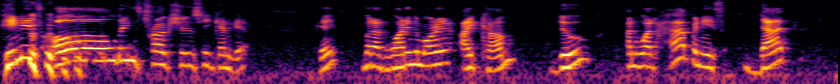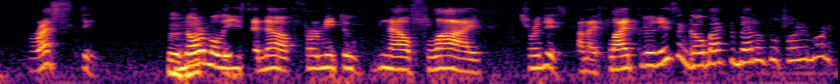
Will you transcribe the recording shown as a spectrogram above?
he needs all the instructions he can get. Okay. But at one in the morning, I come, do, and what happens is that resting mm-hmm. normally is enough for me to now fly through this. And I fly through this and go back to bed until four in the morning.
